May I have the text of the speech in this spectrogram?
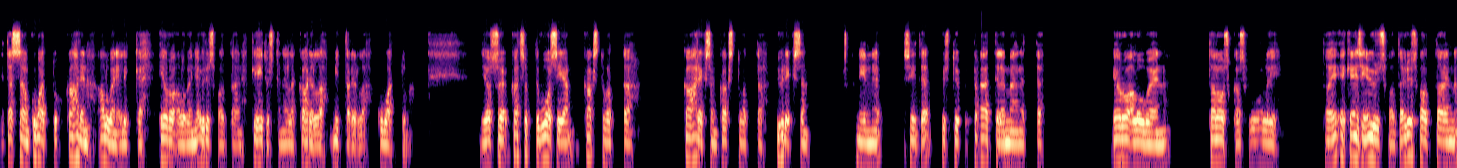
Ja tässä on kuvattu kahden alueen, eli euroalueen ja Yhdysvaltain kehitystä näillä kahdella mittarilla kuvattuna. Jos katsotte vuosia 2008-2009, niin siitä pystyy päättelemään, että euroalueen talouskasvu oli, tai ehkä ensin Yhdysvaltain, Yhdysvaltain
